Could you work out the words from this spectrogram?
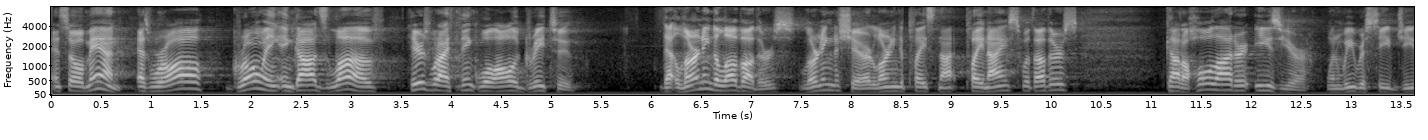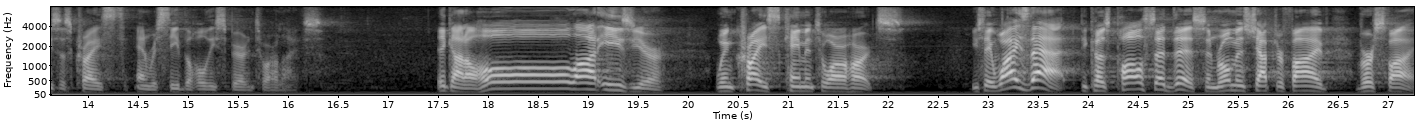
And so, man, as we're all growing in God's love, here's what I think we'll all agree to that learning to love others, learning to share, learning to play, play nice with others got a whole lot easier when we received Jesus Christ and received the Holy Spirit into our lives. It got a whole lot easier when Christ came into our hearts. You say, why is that? Because Paul said this in Romans chapter 5, verse 5.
